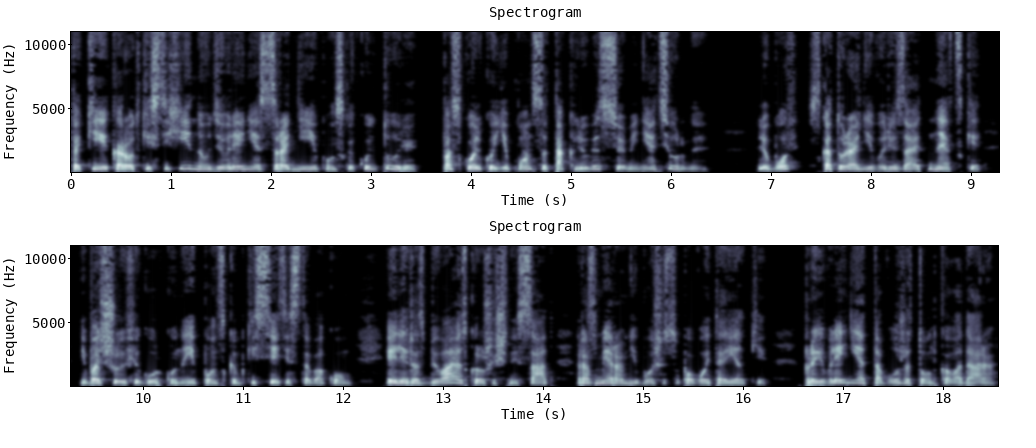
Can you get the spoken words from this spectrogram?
Такие короткие стихи, на удивление, сродни японской культуре, поскольку японцы так любят все миниатюрное. Любовь, с которой они вырезают Нецки, небольшую фигурку на японском кисете с табаком, или разбивают крошечный сад размером не больше суповой тарелки, проявление того же тонкого дара.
